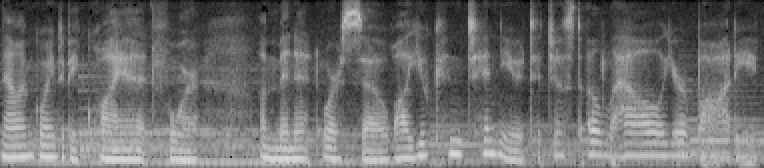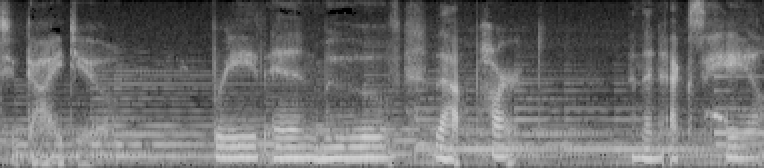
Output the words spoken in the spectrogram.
Now I'm going to be quiet for a minute or so while you continue to just allow your body to guide you. Breathe in, move that part, and then exhale,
